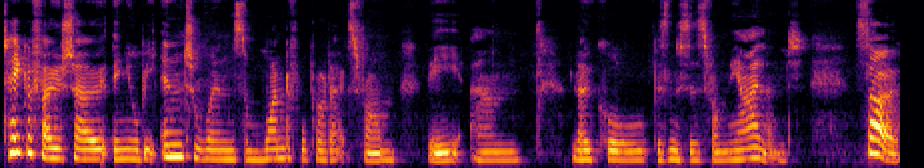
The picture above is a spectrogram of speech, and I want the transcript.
take a photo, then you'll be in to win some wonderful products from the um, local businesses from the island. So,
